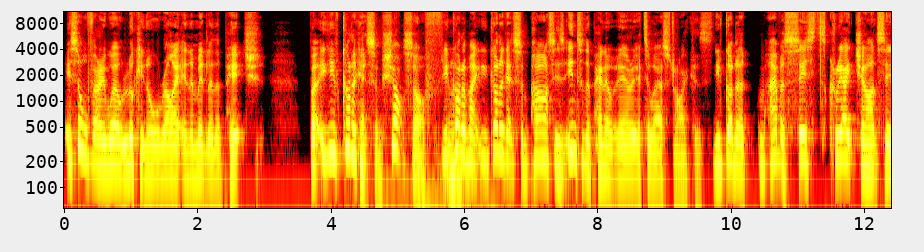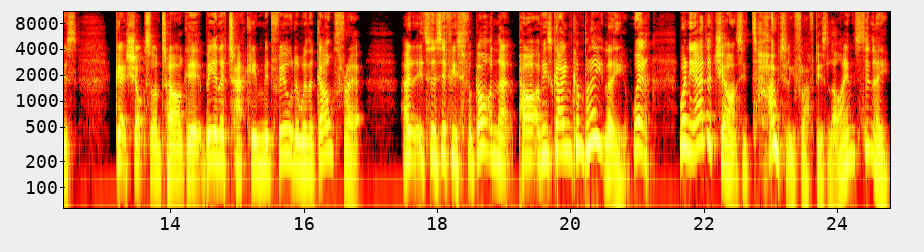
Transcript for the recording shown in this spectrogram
it's all very well looking all right in the middle of the pitch, but you've got to get some shots off. You've Hmm. got to make. You've got to get some passes into the penalty area to our strikers. You've got to have assists, create chances, get shots on target, be an attacking midfielder with a goal threat. And it's as if he's forgotten that part of his game completely. Where when he had a chance, he totally fluffed his lines, didn't he?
